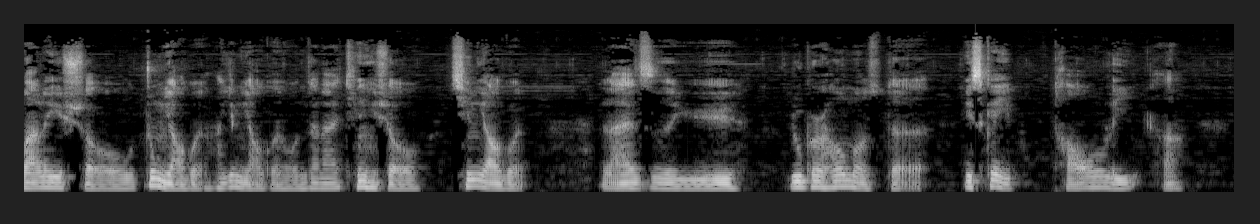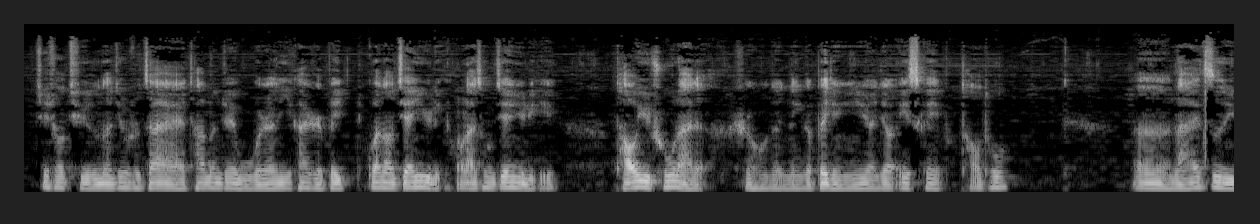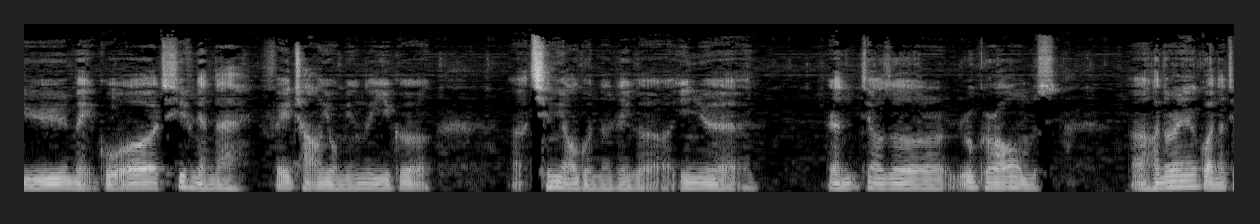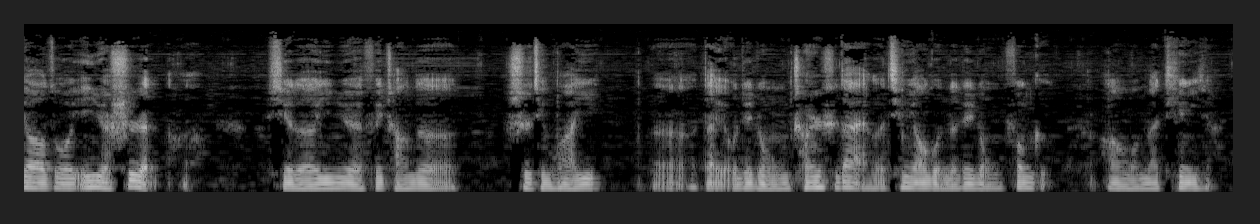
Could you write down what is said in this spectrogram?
完了一首重摇滚和硬摇滚，我们再来听一首轻摇滚，来自于 Rupert Holmes 的《Escape》逃离啊。这首曲子呢，就是在他们这五个人一开始被关到监狱里，后来从监狱里逃狱出来的时候的那个背景音乐，叫《Escape》逃脱。嗯，来自于美国七十年代非常有名的一个。呃，轻摇滚的这个音乐人叫做 Rupert Holmes，呃，很多人也管他叫做音乐诗人啊，写的音乐非常的诗情画意，呃，带有这种成人时代和轻摇滚的这种风格。好，我们来听一下。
